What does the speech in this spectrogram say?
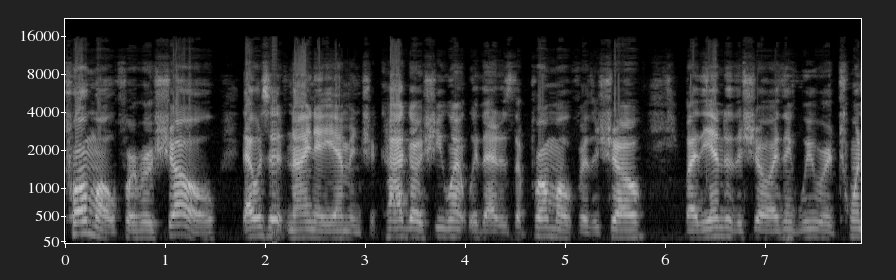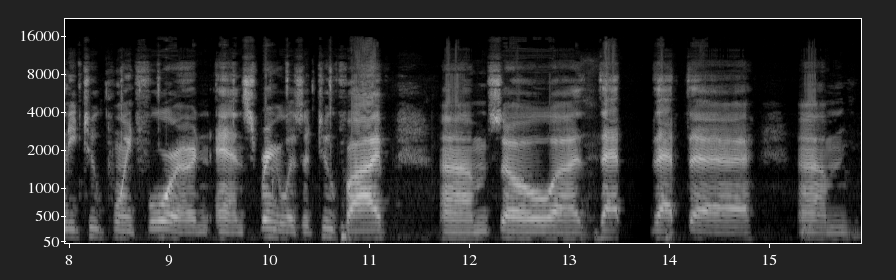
promo for her show. That was at 9 a.m in chicago. She went with that as the promo for the show. By the end of the show i think we were at 22.4 and, and springer was at 2.5 um, so uh, that that uh, um,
